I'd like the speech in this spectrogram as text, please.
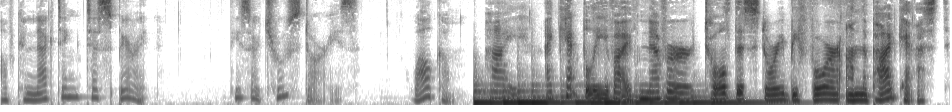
of connecting to spirit. These are true stories. Welcome. Hi, I can't believe I've never told this story before on the podcast.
